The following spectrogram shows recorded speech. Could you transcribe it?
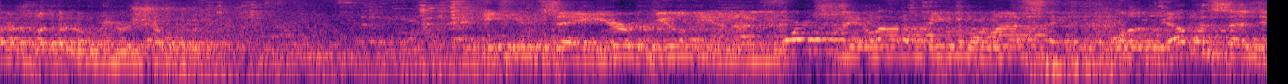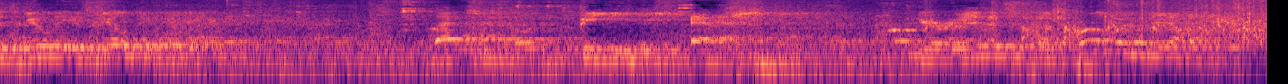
Brother's looking over your shoulder. And he can say, you're guilty. And unfortunately, a lot of people will not say, well, the government says he's guilty, he's guilty. That's BS. You're innocent and proven guilty.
